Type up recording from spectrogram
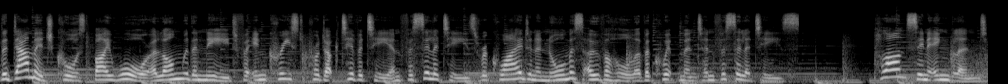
The damage caused by war along with a need for increased productivity and facilities required an enormous overhaul of equipment and facilities. Plants in England,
